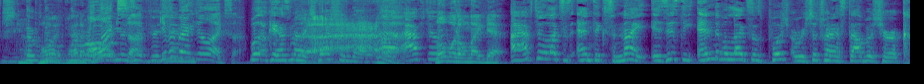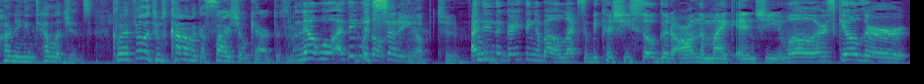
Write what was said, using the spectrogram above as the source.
The, point. Got it. Raw Alexa, give it back to Alexa. Well, okay, that's my next question though. Uh, after Lobo don't like that. After Alexa's antics tonight, is this the end of Alexa's push, or are we still trying to establish her cunning intelligence? Because I feel like she was kind of like a sideshow character tonight. No, well, I think It's the- setting up to. I think the great thing about Alexa because she's so good on the mic and she well her skills are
